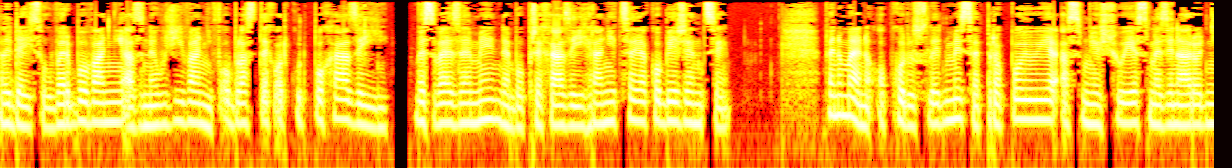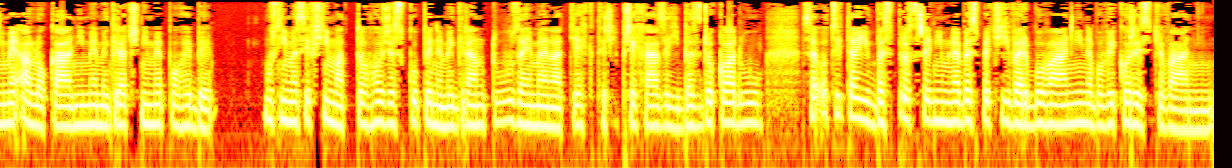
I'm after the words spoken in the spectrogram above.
Lidé jsou verbovaní a zneužívaní v oblastech, odkud pocházejí, ve své zemi nebo přecházejí hranice jako běženci. Fenomén obchodu s lidmi se propojuje a směšuje s mezinárodními a lokálními migračními pohyby. Musíme si všímat toho, že skupiny migrantů, zejména těch, kteří přicházejí bez dokladů, se ocitají v bezprostředním nebezpečí verbování nebo vykořišťování.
